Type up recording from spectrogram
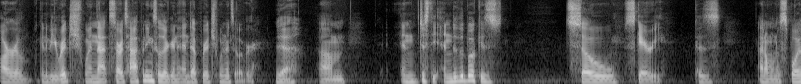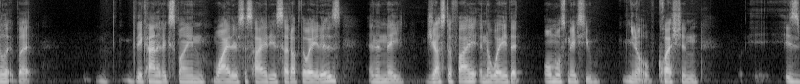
are going to be rich when that starts happening, so they're going to end up rich when it's over. yeah, Um, and just the end of the book is so scary because I don't want to spoil it, but they kind of explain why their society is set up the way it is, and then they justify it in a way that almost makes you, you know, question is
